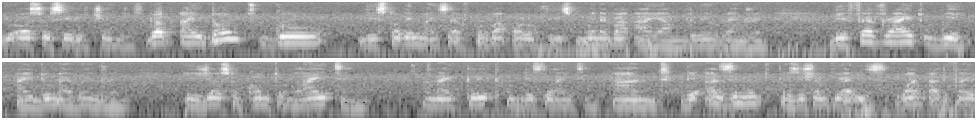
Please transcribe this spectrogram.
You also see the changes. But i don't go disturbing myself over all of this whenever i am doing rendering. The favorite way i do my rendering is just to come to lighting and I click on this lighting. And the azimuth position here is 135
